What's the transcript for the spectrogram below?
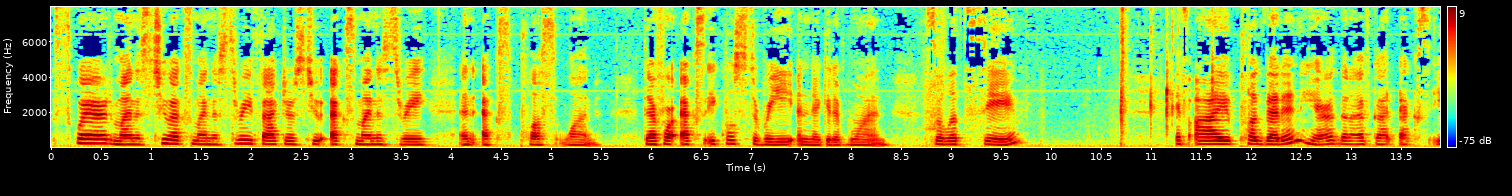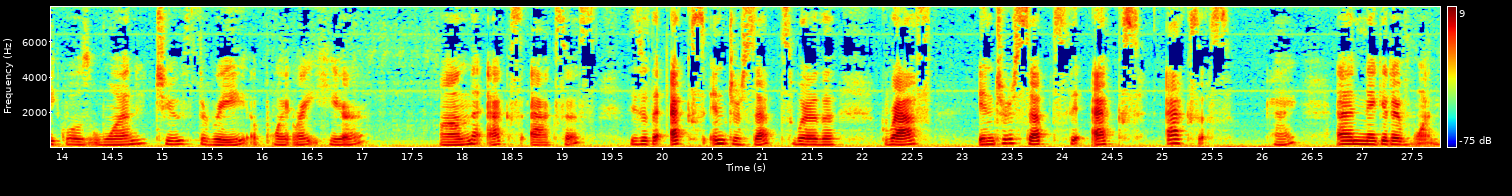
squared minus 2x minus 3 factors to x minus 3 and x plus 1. Therefore, x equals 3 and negative 1. So let's see. If I plug that in here, then I've got x equals 1, 2, 3, a point right here on the x-axis. These are the x-intercepts where the graph intercepts the x-axis, okay? and negative 1.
